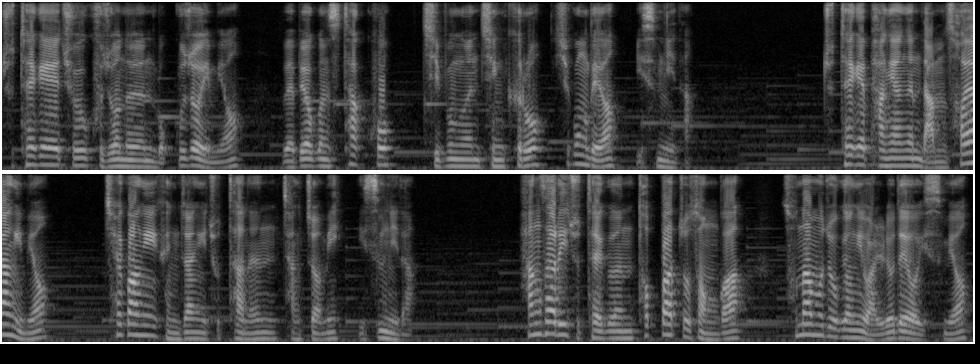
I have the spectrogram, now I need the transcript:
주택의 주 구조는 목구조이며 외벽은 스타코, 지붕은 징크로 시공되어 있습니다. 주택의 방향은 남서향이며 채광이 굉장히 좋다는 장점이 있습니다. 항사리 주택은 텃밭 조성과 소나무 조경이 완료되어 있으며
